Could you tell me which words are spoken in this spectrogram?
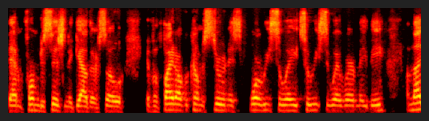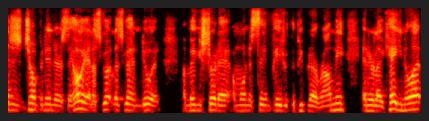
that informed decision together. So if a fight offer comes through and it's four weeks away, two weeks away, where it may be, I'm not just jumping in there and say, oh yeah, let's go let's go ahead and do it. I'm making sure that I'm on the same page with the people around me, and they're like, hey, you know what?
